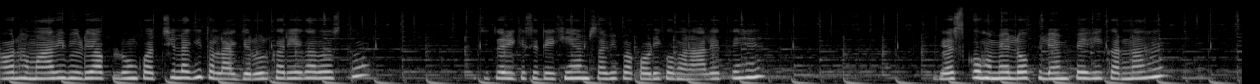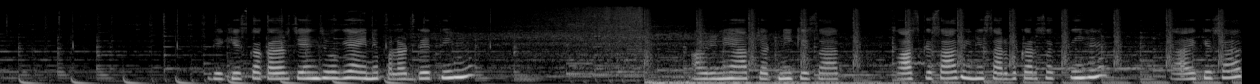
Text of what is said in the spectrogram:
और हमारी वीडियो आप लोगों को अच्छी लगी तो लाइक ज़रूर करिएगा दोस्तों। इसी तरीके से देखिए, हम सभी पकौड़ी को बना लेते हैं। गैस को हमें लो फ्लेम पे ही करना है। देखिए, इसका कलर चेंज हो गया, इन्हें पलट देती हूँ। और इन्हें आप चटनी के साथ, सॉस के साथ इन्हें सर्व कर सकती हैं, चाय के साथ।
